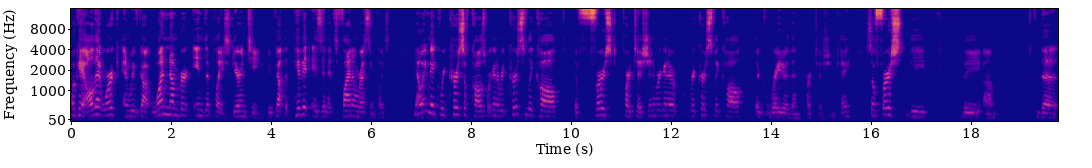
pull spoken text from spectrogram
Okay, all that work, and we've got one number into place, guaranteed. We've got the pivot is in its final resting place. Now we make recursive calls. We're going to recursively call the first partition. We're going to recursively call the greater than partition, okay? So first, the, the, um, the,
